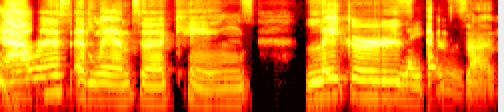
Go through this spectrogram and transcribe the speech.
dallas atlanta kings lakers, lakers. and suns.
